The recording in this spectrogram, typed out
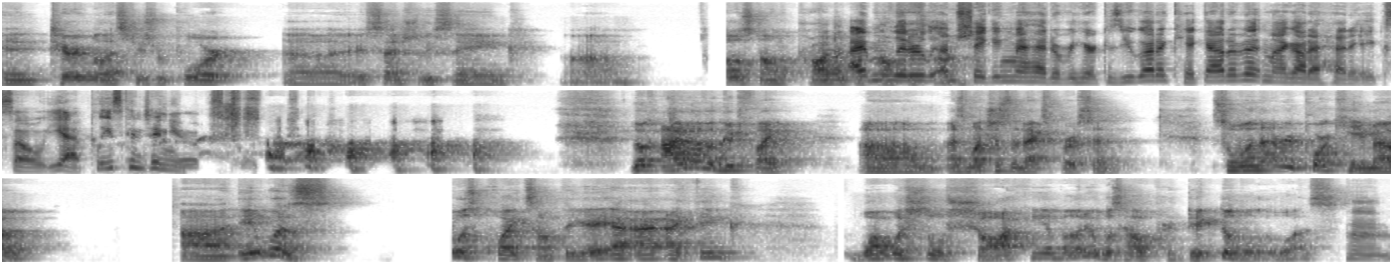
and Terry Milewski's report, uh, essentially saying um, on a project. I'm literally I'm shaking my head over here because you got a kick out of it and I got a headache. So yeah, please continue. Look, I love a good fight um, as much as the next person. So when that report came out, uh, it was it was quite something. I, I, I, think what was so shocking about it was how predictable it was. Hmm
